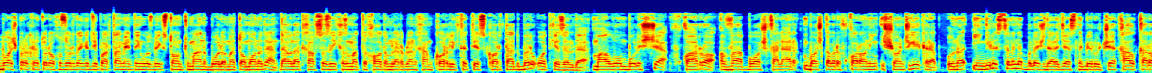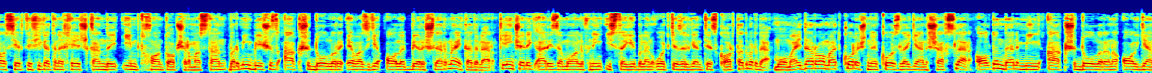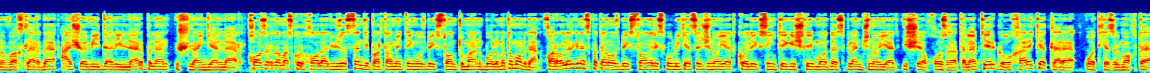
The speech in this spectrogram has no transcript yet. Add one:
bosh prokuratura huzuridagi departamentning o'zbekiston tumani bo'limi tomonidan davlat xavfsizlik xizmati xodimlari bilan hamkorlikda tezkor tadbir o'tkazildi. Ma'lum bo'lishicha fuqaro va boshqalar boshqa bir fuqaroning ishonchiga kirib uni ingliz tilini bilish darajasini beruvchi xalqaro sertifikatini hech qanday imtihon topshirmasdan 1500 aqsh dollari evaziga olib berishlarini aytadilar. Keyinchalik ariza muallifining istagi bilan o'tkazilgan tezkor tadbirda mo'may daromad ko'rishni ko'zlagan shaxslar oldindan 1000 aqsh dollarini olgan vaqtlarida ashyoviy dalillar bilan ushlanganlar. Hozirda mazkur holat yuzasidan departamentning o'zbekiston tuman bo'limi tomonidan fuqarolarga nisbatan o'zbekiston respublikasi jinoyat kodeksining tegishli moddasi bilan jinoyat ishi qo'zg'atilib tergov harakatlari o'tkazilmoqda.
